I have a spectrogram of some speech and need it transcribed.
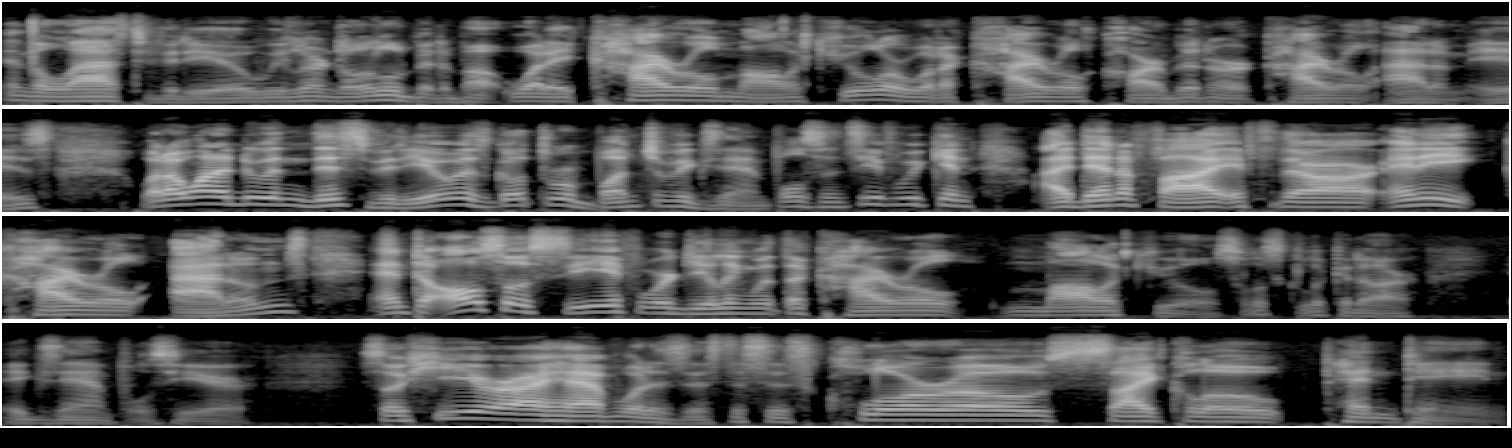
In the last video, we learned a little bit about what a chiral molecule or what a chiral carbon or a chiral atom is. What I want to do in this video is go through a bunch of examples and see if we can identify if there are any chiral atoms and to also see if we're dealing with a chiral molecule. So let's look at our examples here. So here I have, what is this? This is chlorocyclopentane.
